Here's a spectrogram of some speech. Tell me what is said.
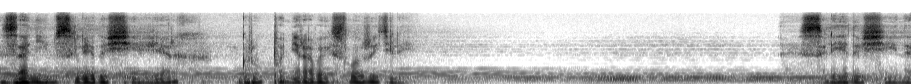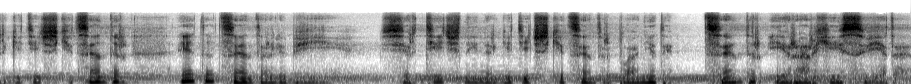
За ним следующий верх – группа мировых служителей. Следующий энергетический центр – это центр любви, сердечный энергетический центр планеты, центр иерархии света –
